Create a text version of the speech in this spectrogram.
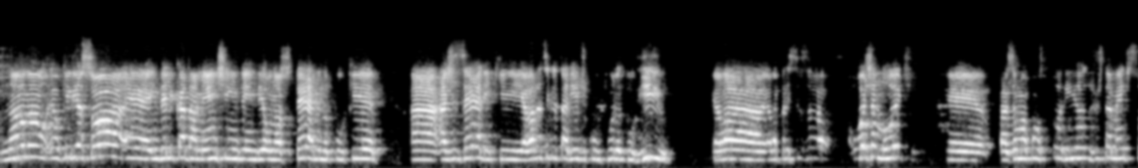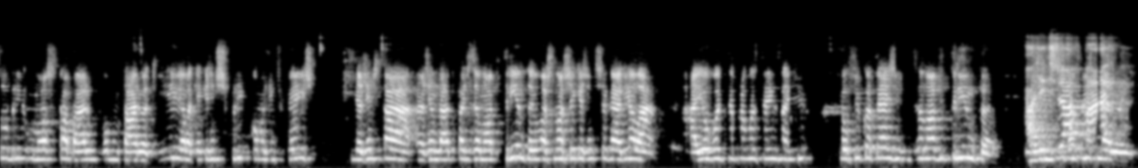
Não, não, eu queria só é, indelicadamente entender o nosso término, porque a, a Gisele, que é lá da Secretaria de Cultura do Rio, ela, ela precisa, hoje à noite, é, fazer uma consultoria justamente sobre o nosso trabalho voluntário aqui. Ela quer que a gente explique como a gente fez, e a gente está agendado para 19h30, eu acho, não achei que a gente chegaria lá. Aí eu vou dizer para vocês aí eu fico até às 19h30. A gente já vai.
